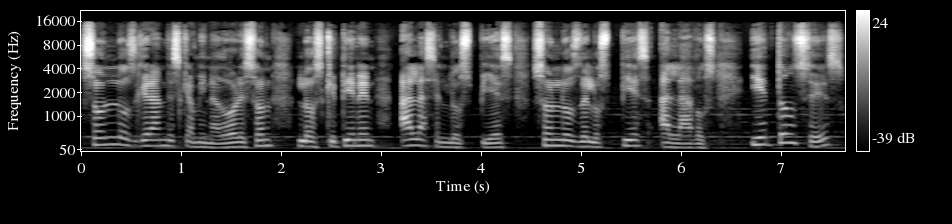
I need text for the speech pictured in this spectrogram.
Son los grandes caminadores, son los que tienen alas en los pies, son los de los pies alados. Y entonces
